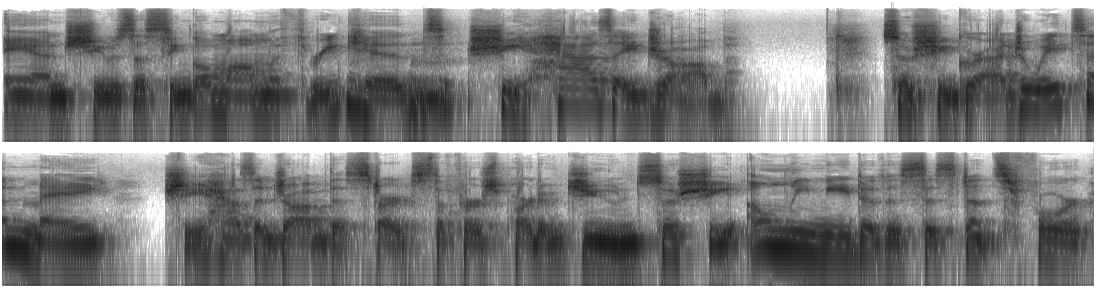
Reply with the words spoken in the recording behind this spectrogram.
and she was a single mom with three mm-hmm. kids. She has a job, so she graduates in May. She has a job that starts the first part of June. So she only needed assistance for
